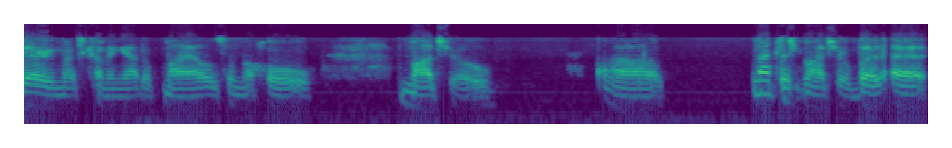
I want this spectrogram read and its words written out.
very much coming out of Miles and the whole macho, uh, not just macho, but uh,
